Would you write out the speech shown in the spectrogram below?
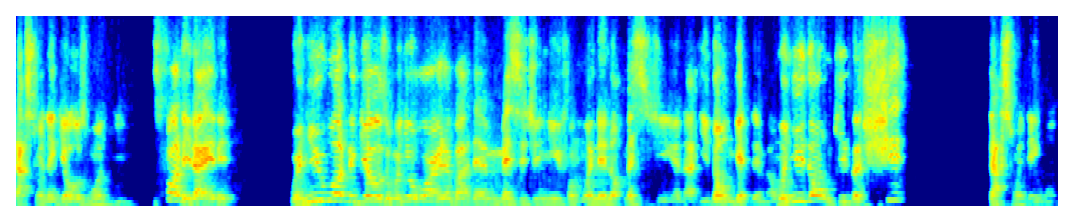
That's when the girls want you. It's funny that, ain't it? When you want the girls and when you're worried about them messaging you from when they're not messaging you and that, you don't get them. And when you don't give a shit, that's when they want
